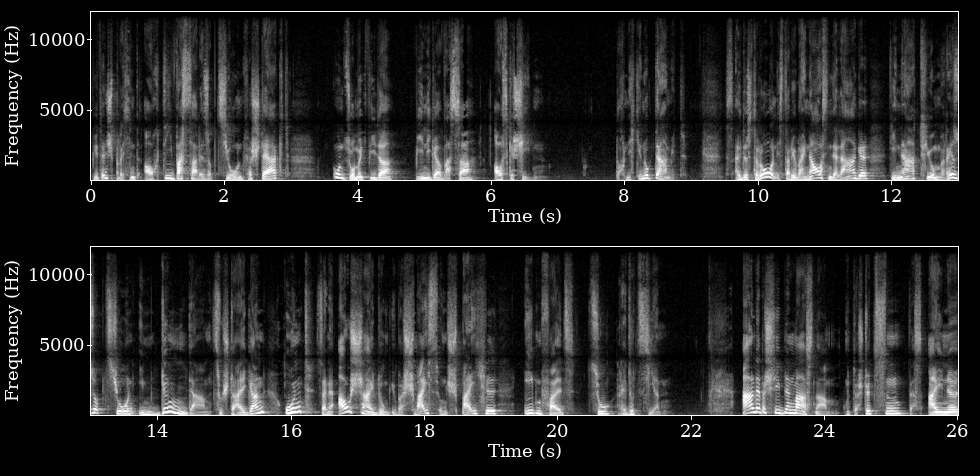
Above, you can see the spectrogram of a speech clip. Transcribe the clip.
wird entsprechend auch die Wasserresorption verstärkt und somit wieder weniger Wasser ausgeschieden. Doch nicht genug damit. Das Aldosteron ist darüber hinaus in der Lage, die Natriumresorption im Dünndarm zu steigern und seine Ausscheidung über Schweiß und Speichel ebenfalls zu reduzieren. Alle beschriebenen Maßnahmen unterstützen das eine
